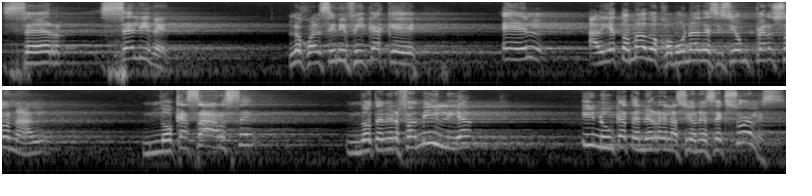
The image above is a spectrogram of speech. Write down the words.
ser célibe, lo cual significa que él había tomado como una decisión personal no casarse, no tener familia y nunca tener relaciones sexuales.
